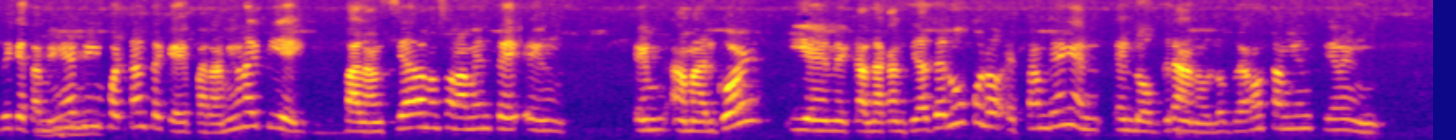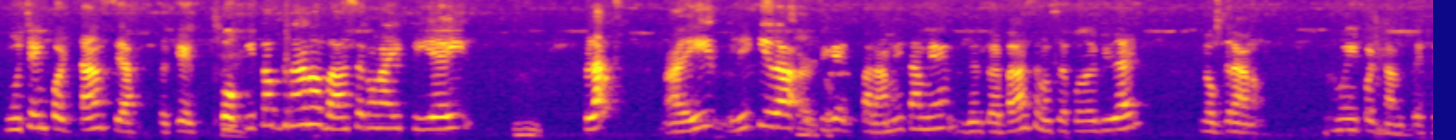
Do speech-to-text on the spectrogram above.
Así que también mm. es bien importante que para mí una IPA balanceada no solamente en, en amargor y en, el, en, la cantidad de lúpulo, es también en, en los granos. Los granos también tienen mucha importancia, porque sí. poquitos granos va a ser una IPA mm. flat, ahí líquida, Exacto. así que para mí también dentro del balance no se puede olvidar los granos, es muy importante.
